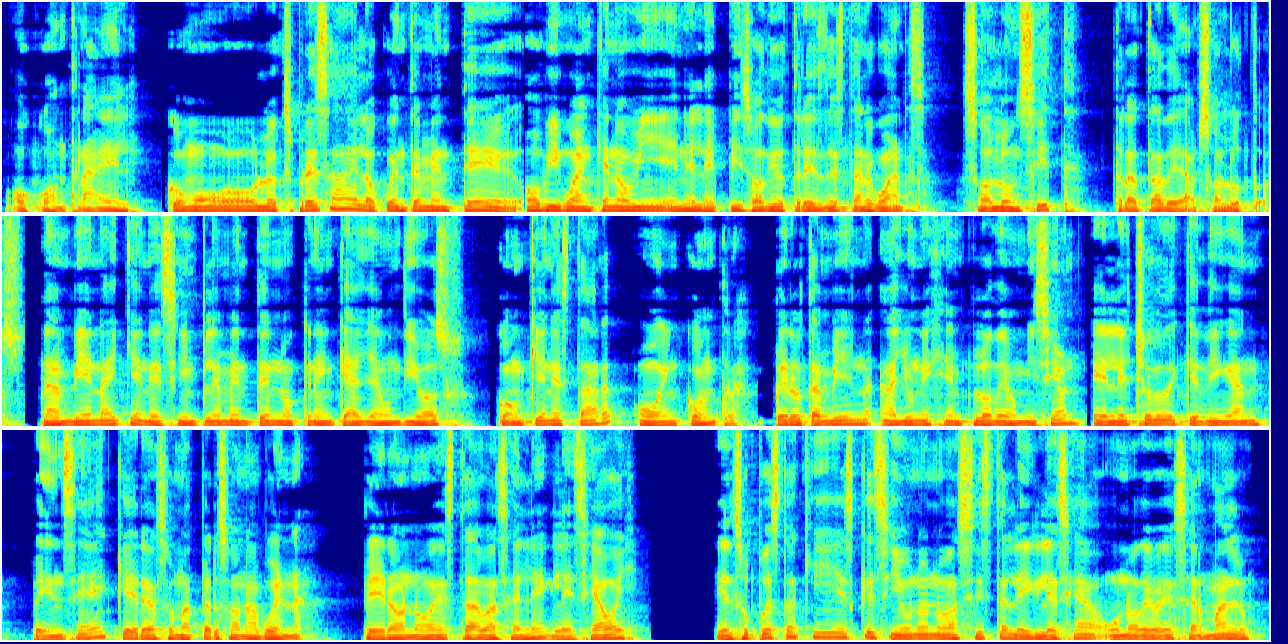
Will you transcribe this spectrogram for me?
o contra Él. Como lo expresa elocuentemente Obi-Wan Kenobi en el episodio 3 de Star Wars, solo un Sith trata de absolutos. También hay quienes simplemente no creen que haya un Dios con quien estar o en contra. Pero también hay un ejemplo de omisión. El hecho de que digan, pensé que eras una persona buena, pero no estabas en la iglesia hoy. El supuesto aquí es que si uno no asiste a la iglesia, uno debe ser malo.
